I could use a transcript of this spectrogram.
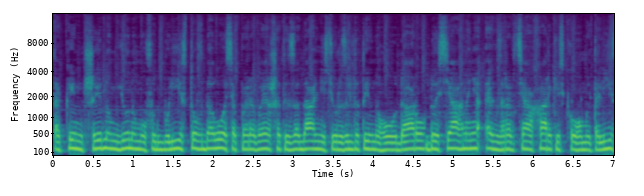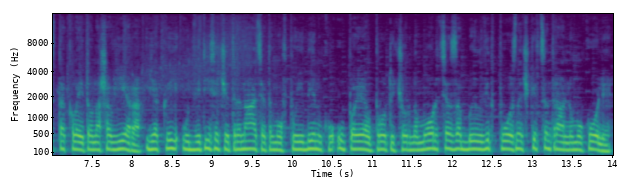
Таким чином юному футболісту вдалося перевершити за дальністю результативного удару досягнення екс-гравця харківського металіста Клейтона Шав'єра, який у 2013-му в поєдинку УПЛ проти Чорноморця забив від позначки в центральному колі.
